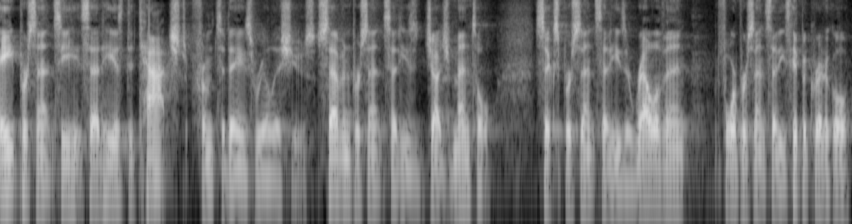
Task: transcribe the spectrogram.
8% see, said he is detached from today's real issues. 7% said he's judgmental. 6% said he's irrelevant. 4% said he's hypocritical.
